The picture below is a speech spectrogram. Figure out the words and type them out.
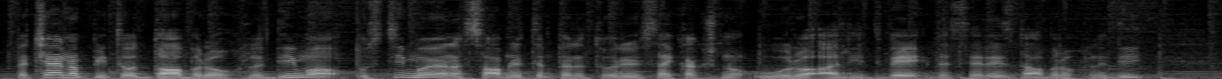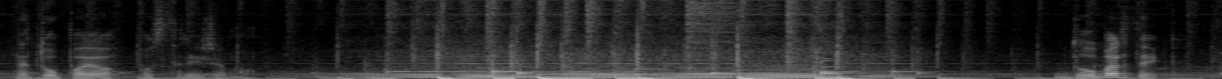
Pečeno pito dobro ohladimo, pustimo jo na sobni temperaturi vsaj kakšno uro ali dve, da se res dobro ohladi, nato pa jo postrežemo. Dober tek!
